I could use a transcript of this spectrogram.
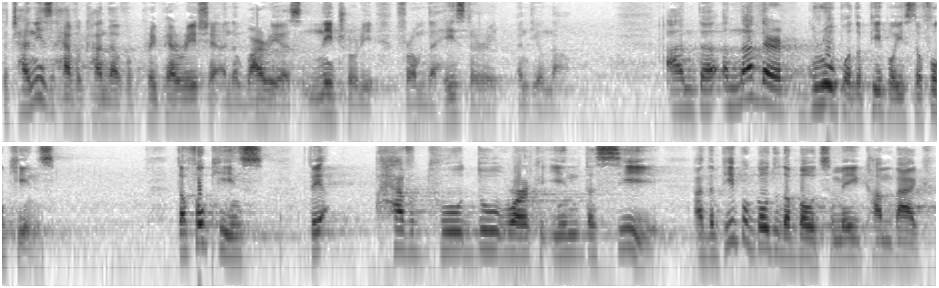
the Chinese have a kind of preparation and various naturally from the history until now. And uh, another group of the people is the Fokkins. The Fokkins, they have to do work in the sea, and the people go to the boats may come back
